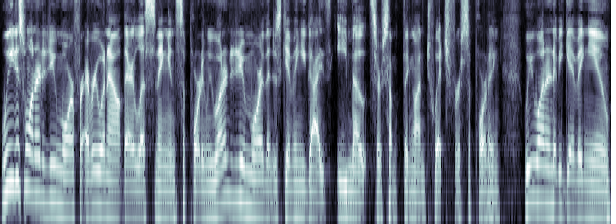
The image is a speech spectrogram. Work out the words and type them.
We just wanted to do more for everyone out there listening and supporting. We wanted to do more than just giving you guys emotes or something on Twitch for supporting. We wanted to be giving you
